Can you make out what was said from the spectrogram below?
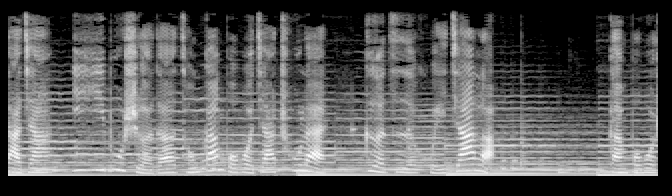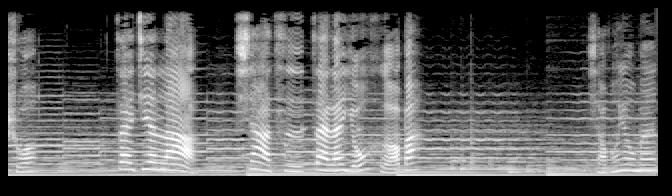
大家依依不舍地从甘伯伯家出来，各自回家了。甘伯伯说：“再见啦，下次再来游河吧。”小朋友们，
